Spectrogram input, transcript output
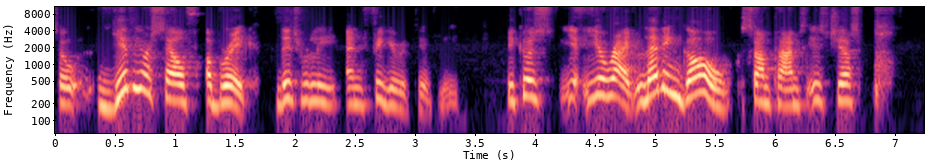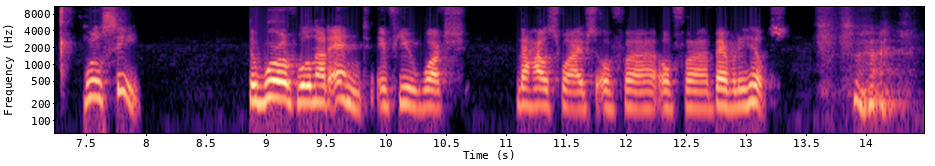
So give yourself a break, literally and figuratively. Because you're right, letting go sometimes is just, we'll see the world will not end if you watch the Housewives of uh, of uh, Beverly Hills.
